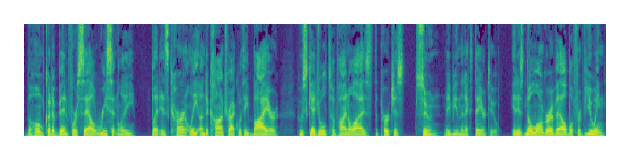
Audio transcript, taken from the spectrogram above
The home could have been for sale recently, but is currently under contract with a buyer who's scheduled to finalize the purchase soon, maybe in the next day or two. It is no longer available for viewing,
